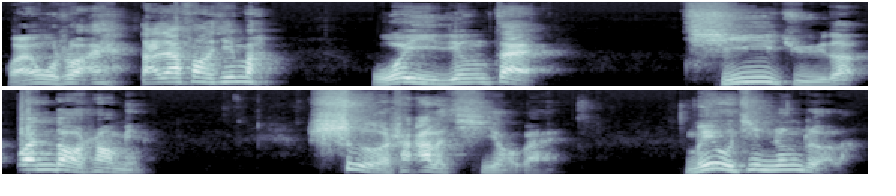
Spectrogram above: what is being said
管夷吾说：“哎，大家放心吧，我已经在齐举的官道上面射杀了齐小白，没有竞争者了，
